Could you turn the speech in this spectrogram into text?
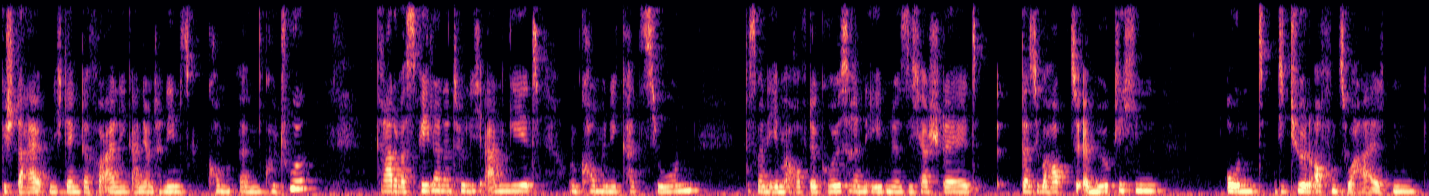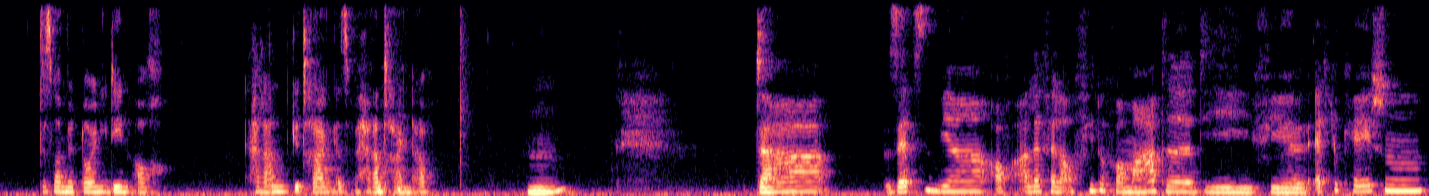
gestalten? Ich denke da vor allen Dingen an die Unternehmenskultur, ähm, gerade was Fehler natürlich angeht und Kommunikation, dass man eben auch auf der größeren Ebene sicherstellt, das überhaupt zu ermöglichen und die Türen offen zu halten, dass man mit neuen Ideen auch herangetragen, also herantragen darf. Hm. Da setzen wir auf alle Fälle auf viele Formate, die viel Education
